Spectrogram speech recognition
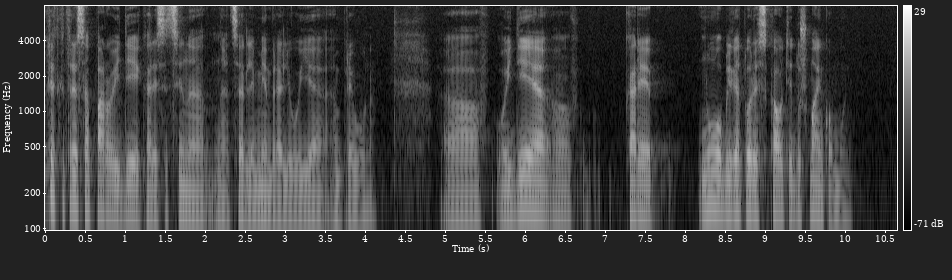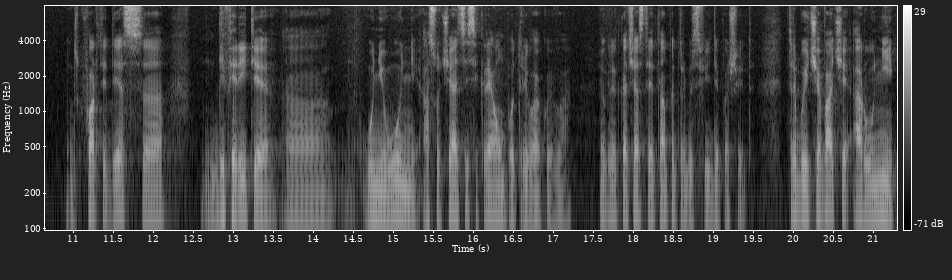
cred că trebuie să apară o idee care să țină țările membre ale UE împreună. O idee care nu obligatoriu să caute dușmani comuni. Pentru că foarte des diferite uniuni, asociații se creau împotriva cuiva. Eu cred că această etapă trebuie să fie depășită. Trebuie ceva ce ar uni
